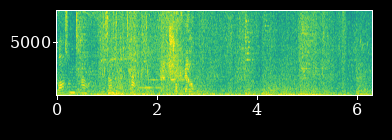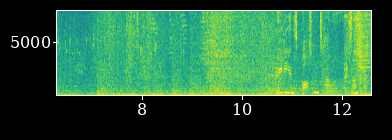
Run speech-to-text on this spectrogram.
Bottom tower is under attack. That should help. Radiant's bottom tower is under attack.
